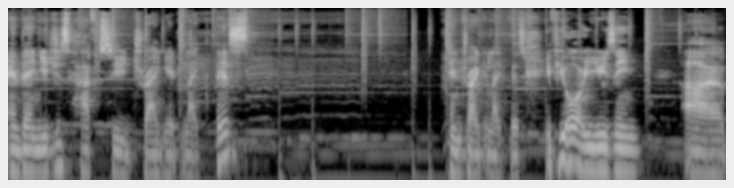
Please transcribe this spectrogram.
And then you just have to drag it like this and drag it like this. If you are using uh,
